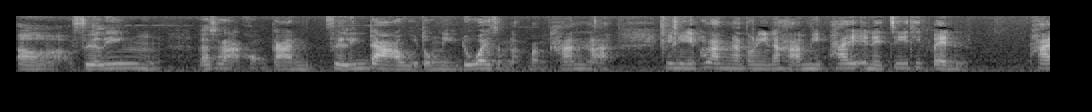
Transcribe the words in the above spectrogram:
เอ่อ feeling ลักษณะของการ feeling down อยู่ตรงนี้ด้วยสำหรับบางท่านนะทีนี้พลังงานตรงนี้นะคะ มีไพ่ energy ที่เป็นไพ่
